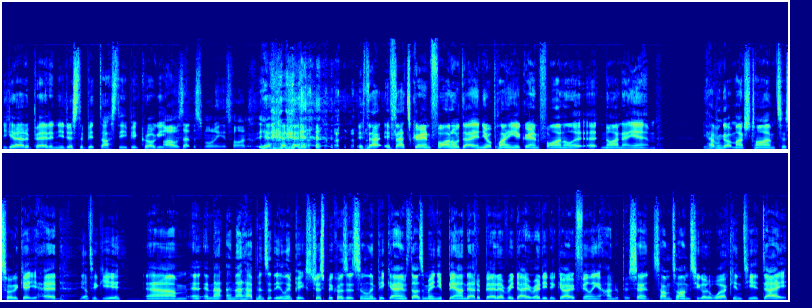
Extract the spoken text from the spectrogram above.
you get out of bed and you're just a bit dusty, a bit groggy. I was at this morning, it's fine. Yeah. if that if that's grand final day and you're playing your grand final at, at nine a.m., you haven't got much time to sort of get your head into gear. Um, and, and that and that happens at the Olympics. Just because it's an Olympic Games doesn't mean you're bound out of bed every day, ready to go, feeling hundred percent. Sometimes you got to work into your day,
